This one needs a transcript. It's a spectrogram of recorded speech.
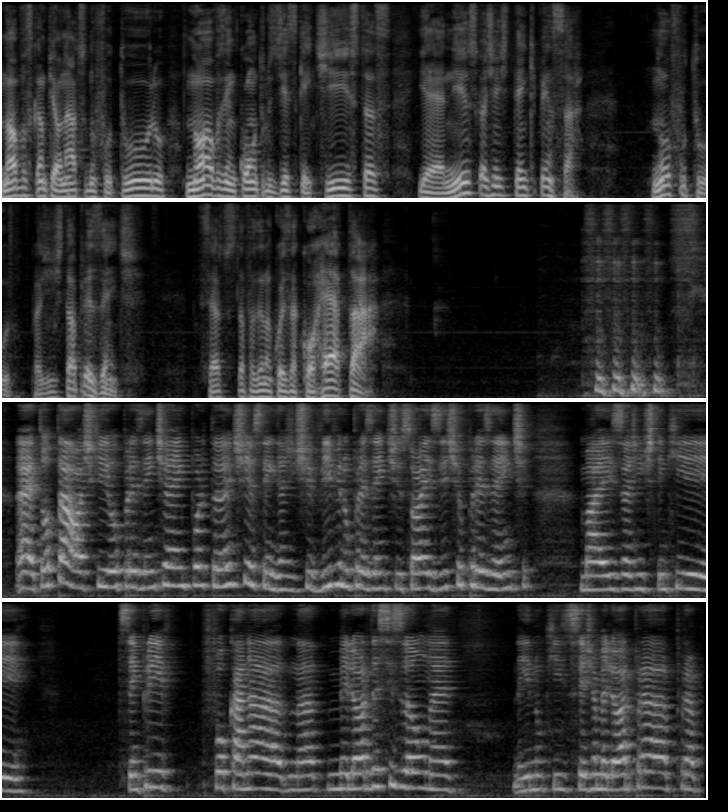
novos campeonatos no futuro, novos encontros de skatistas. E é nisso que a gente tem que pensar. No futuro, para a gente estar presente. Certo? Você está fazendo a coisa correta. é, total. Acho que o presente é importante. Assim, a gente vive no presente, só existe o presente. Mas a gente tem que sempre focar na, na melhor decisão, né? E no que seja melhor para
